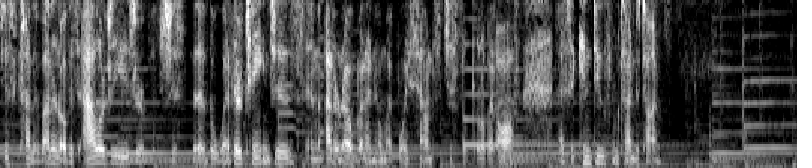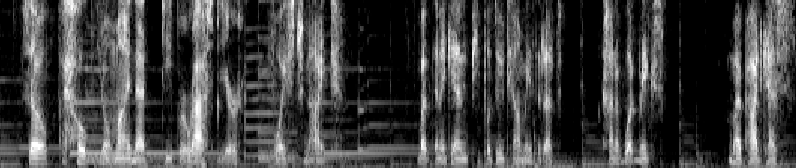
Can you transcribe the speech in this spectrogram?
just kind of, I don't know if it's allergies or if it's just the, the weather changes, and I don't know, but I know my voice sounds just a little bit off, as it can do from time to time. So I hope you don't mind that deeper, raspier voice tonight. But then again, people do tell me that that's kind of what makes my podcast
